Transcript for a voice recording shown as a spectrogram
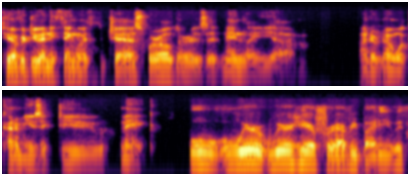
do you ever do anything with the jazz world or is it mainly um, i don't know what kind of music do you make well we're we're here for everybody with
